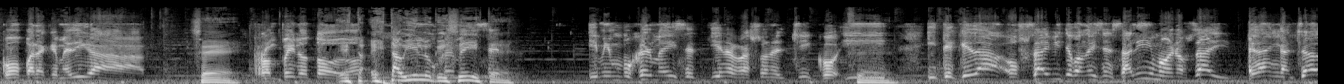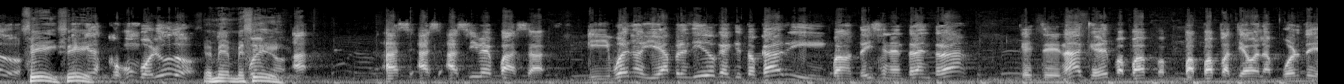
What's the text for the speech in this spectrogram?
como para que me diga Sí. rompelo todo. Está, está bien lo que hiciste. dice- y mi mujer me dice, tiene razón el chico, y, Sí. y te queda offside, viste cuando dicen salimos en offside, quedas enganchado, Sí, y te sí. quedas como un boludo. Eh, me- me- sí. Bueno, a- as- as- así me pasa. Y bueno, y he aprendido que hay que tocar y cuando te dicen entrar, entrar, este, nada que ver, papá, pa- papá pateaba la puerta y,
